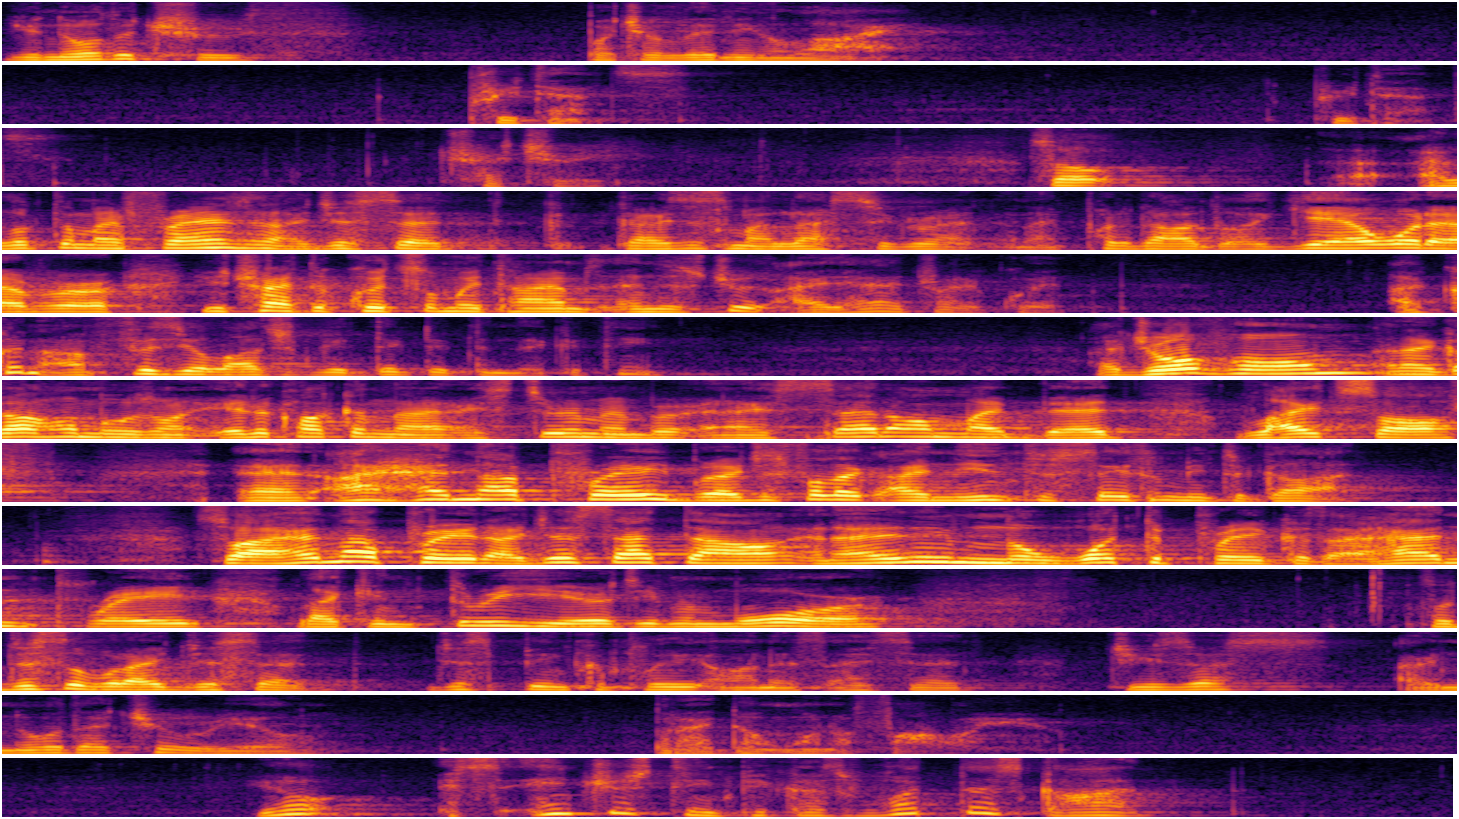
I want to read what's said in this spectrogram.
"You know the truth, but you're living a lie. Pretense, pretense, treachery." So I looked at my friends and I just said, guys, this is my last cigarette. And I put it out. They're like, yeah, whatever. You tried to quit so many times. And it's true. I had tried to quit. I couldn't. I'm physiologically addicted to nicotine. I drove home and I got home. It was around 8 o'clock at night. I still remember. And I sat on my bed, lights off. And I had not prayed, but I just felt like I needed to say something to God. So I had not prayed. I just sat down and I didn't even know what to pray because I hadn't prayed like in three years, even more. So this is what I just said. Just being completely honest. I said, Jesus, I know that you're real, but I don't want to follow you. You know, it's interesting because what does God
